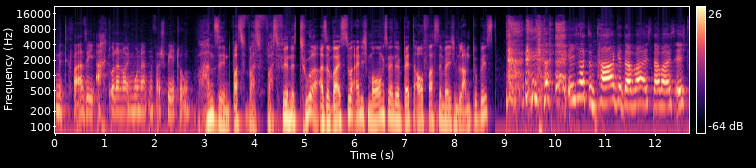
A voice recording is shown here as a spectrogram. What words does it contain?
mit quasi acht oder neun Monaten Verspätung. Wahnsinn, was, was, was für eine Tour. Also weißt du eigentlich morgens, wenn du im Bett aufwachst, in welchem Land du bist? Ich hatte Tage, da war ich, da war ich echt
